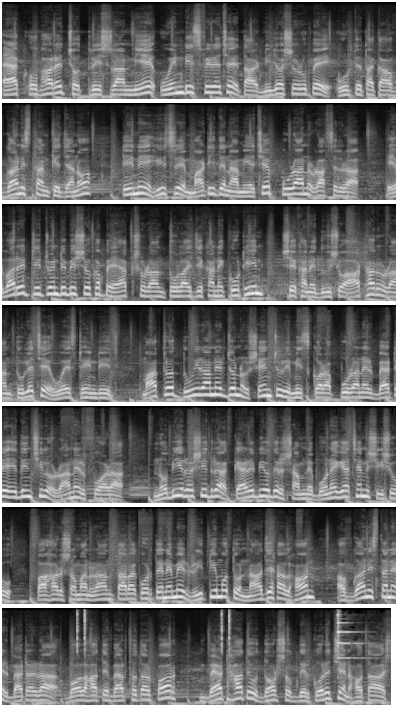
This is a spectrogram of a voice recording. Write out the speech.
এক ওভারে ছত্রিশ রান নিয়ে উইন্ডিজ ফিরেছে তার নিজস্ব রূপে। উঠতে থাকা আফগানিস্তানকে যেন টেনে হিচড়ে মাটিতে নামিয়েছে পুরান রাসেলরা। এবারে টি টোয়েন্টি বিশ্বকাপে একশো রান তোলায় যেখানে কঠিন, সেখানে দুইশো আঠারো রান তুলেছে ওয়েস্ট ইন্ডিজ। মাত্র দুই রানের জন্য সেঞ্চুরি মিস করা পুরানের ব্যাটে এদিন ছিল রানের ফোয়ারা। নবী রশিদরা ক্যারিবীয়দের সামনে বনে গেছেন শিশু। পাহাড় সমান রান তাড়া করতে নেমে রীতিমতো নাজেহাল হন আফগানিস্তানের ব্যাটাররা। বল হাতে ব্যর্থতার পর ব্যাট হাতেও দর্শকদের করেছেন হতাশ।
